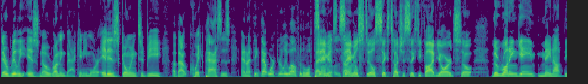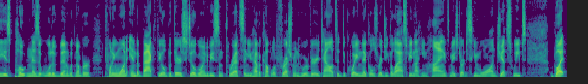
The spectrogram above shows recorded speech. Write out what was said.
there really is no running back anymore. It is going to be about quick passes, and I think that worked really well for the Wolfpack. Samuel, the Samuel still six touches, 65 yards. So the running game may not be as potent as it would have been with number 21 in the backfield, but there's still going to be some threats. And you have a couple of freshmen who are very talented: Dakwa Nichols, Reggie Gallaspy, Nyheim Hines may start to see more on jet sweeps, but.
